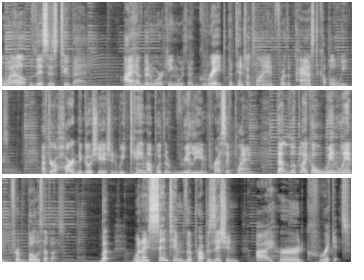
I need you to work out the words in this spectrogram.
Well, this is too bad. I have been working with a great potential client for the past couple of weeks. After a hard negotiation, we came up with a really impressive plan that looked like a win win for both of us. But when I sent him the proposition, I heard crickets.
